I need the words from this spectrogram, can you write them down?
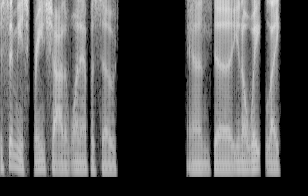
Just send me a screenshot of one episode, and uh, you know, wait like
